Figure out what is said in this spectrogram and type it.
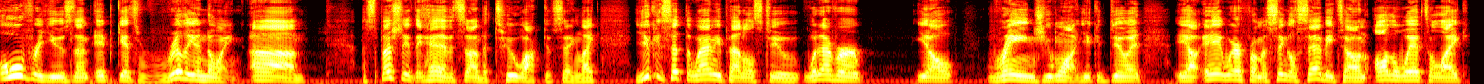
overuse them, it gets really annoying. Um, especially if they have it's on the two octave setting. Like you can set the whammy pedals to whatever you know range you want. You could do it, you know, anywhere from a single semitone all the way up to like.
